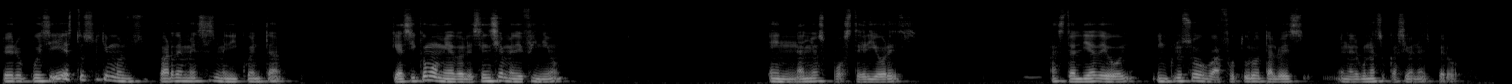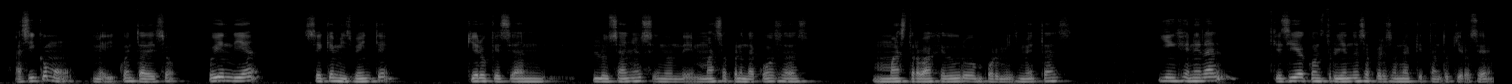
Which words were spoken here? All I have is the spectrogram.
Pero pues sí, estos últimos par de meses me di cuenta que así como mi adolescencia me definió, en años posteriores, hasta el día de hoy, incluso a futuro tal vez en algunas ocasiones, pero así como me di cuenta de eso, hoy en día sé que mis 20 quiero que sean los años en donde más aprenda cosas, más trabaje duro por mis metas y en general que siga construyendo esa persona que tanto quiero ser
